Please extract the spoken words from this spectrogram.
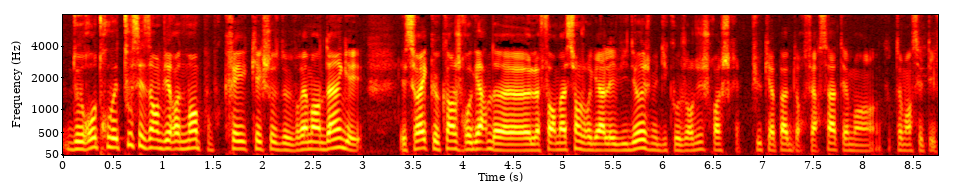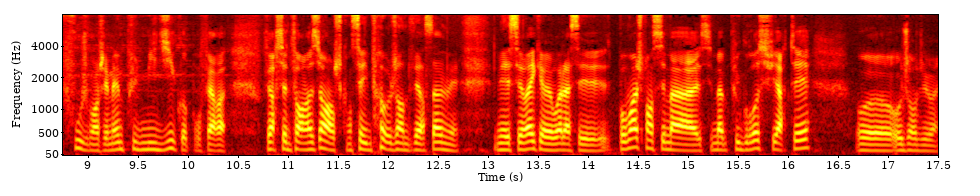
de retrouver tous ces environnements pour créer quelque chose de vraiment dingue. Et, et c'est vrai que quand je regarde euh, la formation, je regarde les vidéos, je me dis qu'aujourd'hui, je crois que je serais plus capable de refaire ça tellement, tellement c'était fou. Je mangeais même plus de midi, quoi, pour faire, faire cette formation. Alors, je conseille pas aux gens de faire ça, mais, mais c'est vrai que voilà, c'est, pour moi, je pense que c'est ma, c'est ma plus grosse fierté euh, aujourd'hui, ouais.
